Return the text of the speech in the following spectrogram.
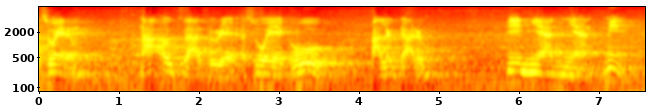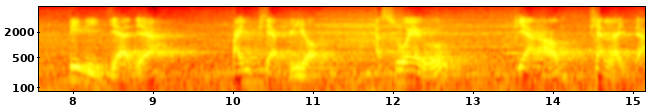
အစွဲတော့ငါဥစ္စာဆိုတဲ့အစွဲကိုဘာလုပ်တာတော့ပညာဉာဏ်နှင့်တိတိကျကျပိုင်းဖြတ်ပြီးတော့အစွဲကိုပြတ်အောင်ဖြတ်လိုက်တာ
